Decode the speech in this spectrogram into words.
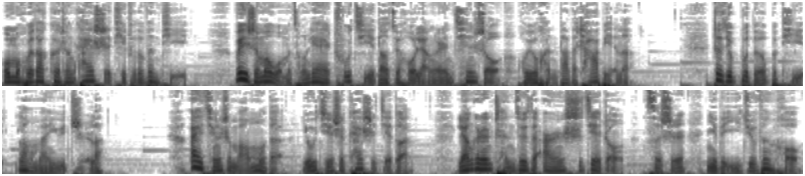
我们回到课程开始提出的问题：为什么我们从恋爱初期到最后两个人牵手会有很大的差别呢？这就不得不提浪漫阈值了。爱情是盲目的，尤其是开始阶段。两个人沉醉在二人世界中，此时你的一句问候，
